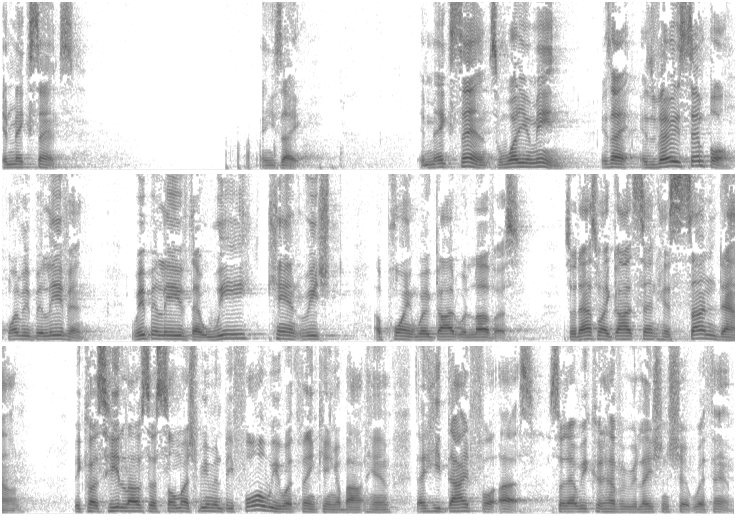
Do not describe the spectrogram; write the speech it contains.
It makes sense. And he's like, It makes sense. What do you mean? He's like, It's very simple what we believe in. We believe that we can't reach a point where God would love us. So that's why God sent his son down because he loves us so much, even before we were thinking about him, that he died for us so that we could have a relationship with him.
